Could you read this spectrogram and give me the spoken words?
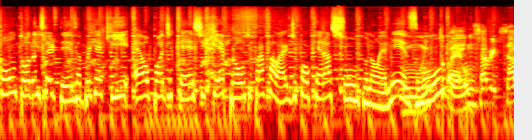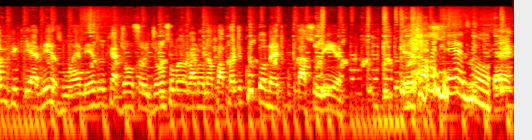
Com toda certeza, porque aqui é o podcast que é pronto pra falar de qualquer assunto, não é mesmo? Muito bem. É, sabe, sabe o que, que é mesmo? É mesmo que a Johnson Johnson vai mandar um pacote de cotonete pro caçulinha. Tá É mesmo? é,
